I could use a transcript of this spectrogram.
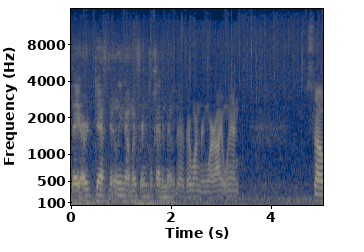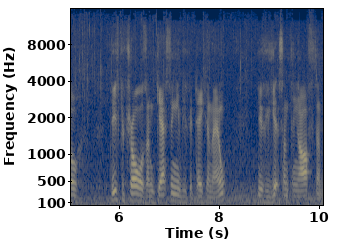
They are definitely not my friend. Look at them out there. They're wondering where I went. So these patrols, I'm guessing if you could take them out, you could get something off them.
